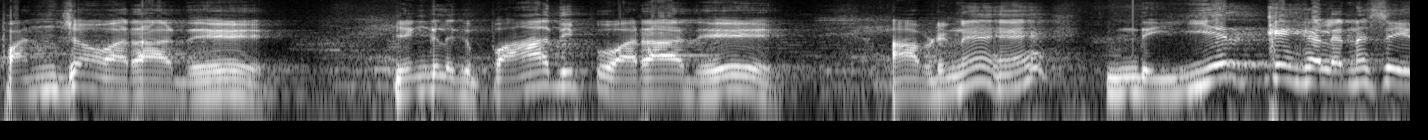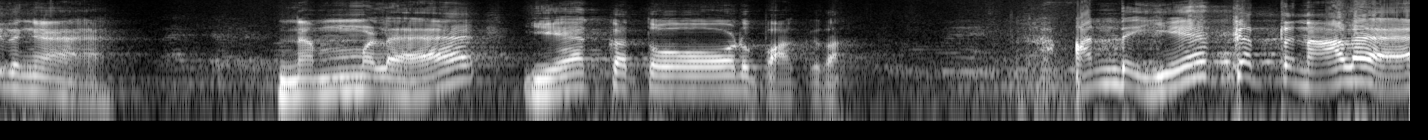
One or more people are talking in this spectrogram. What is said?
பஞ்சம் வராது. எங்களுக்கு பாதிப்பு வராது அப்படின்னு இந்த இயற்கைகள் என்ன செய்யுதுங்க? நம்மளை ஏக்கத்தோடு பார்க்குதான். அந்த ஏக்கத்தினால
